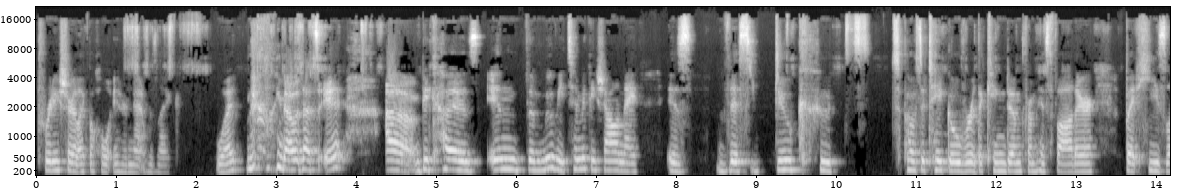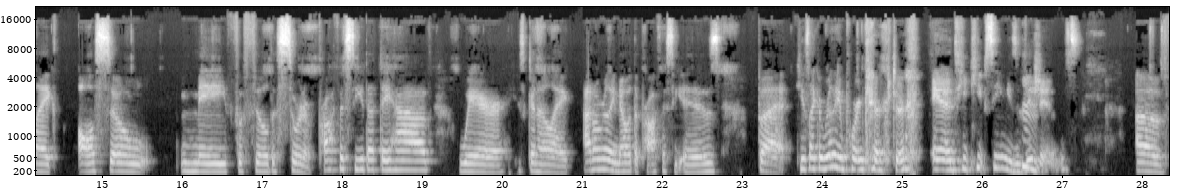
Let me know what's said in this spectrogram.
pretty sure like the whole internet was like what? No that's it. Um, because in the movie timothy chalamet is this duke who's supposed to take over the kingdom from his father but he's like also may fulfill this sort of prophecy that they have where he's gonna like i don't really know what the prophecy is but he's like a really important character and he keeps seeing these hmm. visions of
